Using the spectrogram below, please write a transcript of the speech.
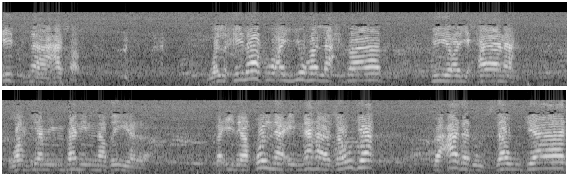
اثنى عشر. والخلاف أيها الأحباب في ريحانة وهي من بني النظير. فإذا قلنا إنها زوجة فعدد الزوجات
